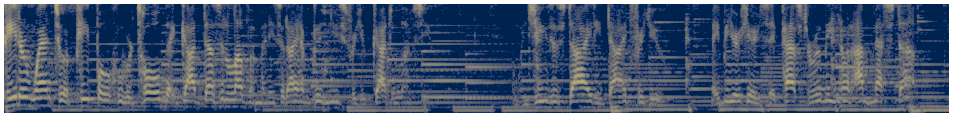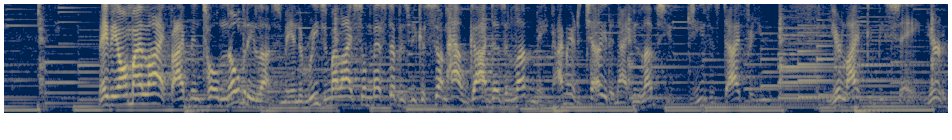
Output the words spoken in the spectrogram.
Peter went to a people who were told that God doesn't love them, and he said, I have good news for you. God loves you. And when Jesus died, he died for you. Maybe you're here, you say, Pastor Rubi, you know what? I'm messed up. Maybe all my life I've been told nobody loves me, and the reason my life's so messed up is because somehow God doesn't love me. I'm here to tell you tonight, He loves you. Jesus died for you. Your life can be saved, your,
